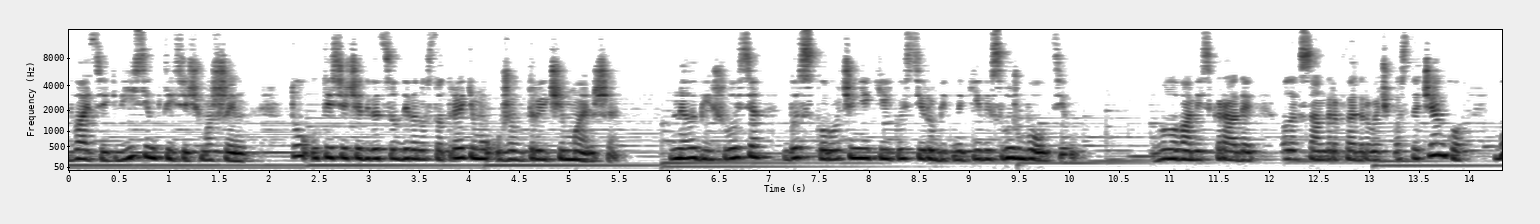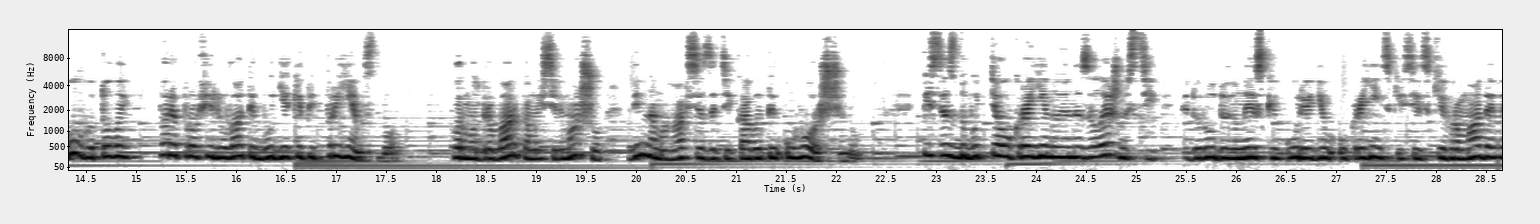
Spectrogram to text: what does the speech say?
28 тисяч машин, то у 1993 уже втричі менше. Не обійшлося без скорочення кількості робітників і службовців. Голова міськради Олександр Федорович Костаченко був готовий перепрофілювати будь-яке підприємство. Кормодробарками сільмашу він намагався зацікавити Угорщину. Після здобуття Україною незалежності під орудою низки урядів українські сільські громади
